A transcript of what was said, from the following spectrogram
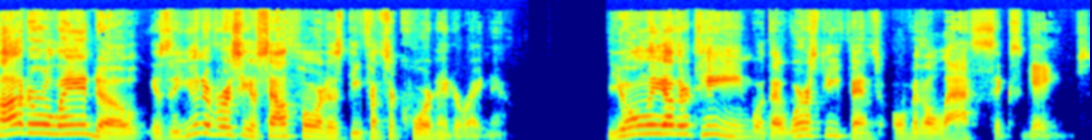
Todd Orlando is the University of South Florida's defensive coordinator right now. The only other team with a worse defense over the last six games.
